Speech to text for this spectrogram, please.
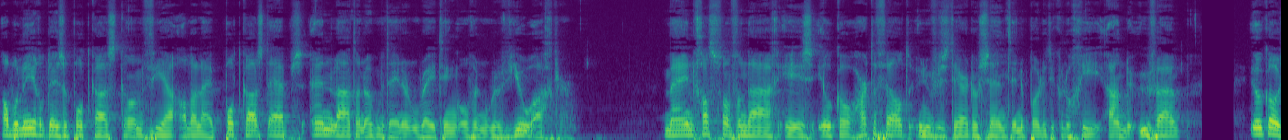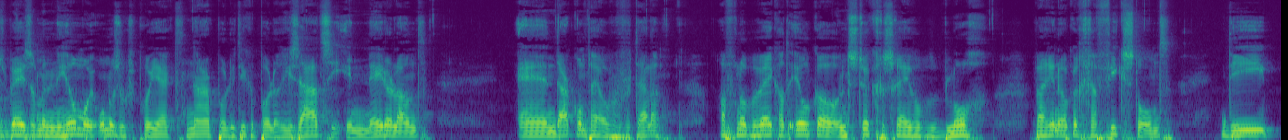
Abonneren op deze podcast kan via allerlei podcast-apps en laat dan ook meteen een rating of een review achter. Mijn gast van vandaag is Ilko Hartenveld, universitair docent in de politicologie aan de UvA Ilko is bezig met een heel mooi onderzoeksproject naar politieke polarisatie in Nederland. En daar komt hij over vertellen. Afgelopen week had Ilko een stuk geschreven op het blog. waarin ook een grafiek stond. die,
